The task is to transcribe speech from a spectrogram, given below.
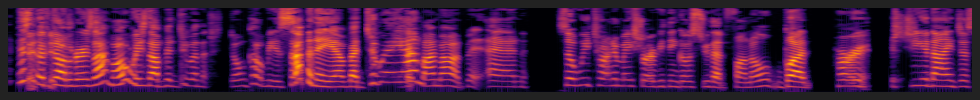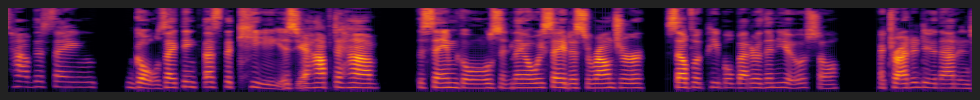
Business. I'm always up and doing the, don't call me at 7 a.m., but 2 a.m. I'm up. And so we try to make sure everything goes through that funnel, but her, she and I just have the same goals. I think that's the key is you have to have the same goals. And they always say to surround yourself with people better than you. So I try to do that. And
